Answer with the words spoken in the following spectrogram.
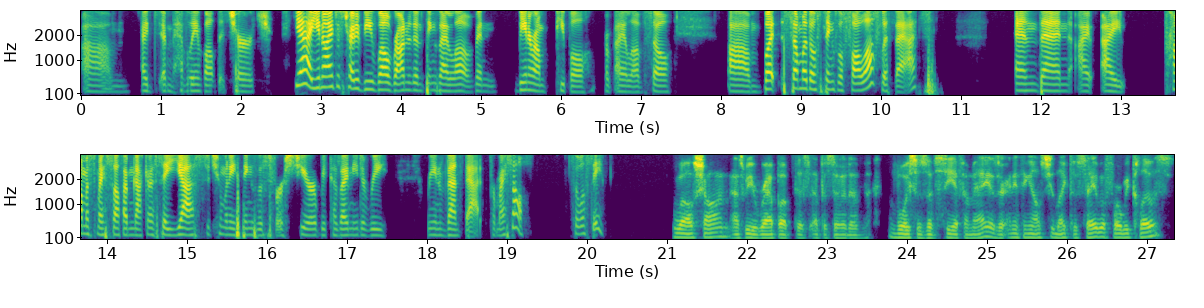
um, I am heavily involved at church. Yeah you know i just try to be well rounded in things i love and being around people i love. So um, but some of those things will fall off with that. And then i i promised myself I'm not going to say yes to too many things this first year because I need to re reinvent that for myself. So we'll see. Well, Shawn, as we wrap up this episode of Voices of CFMA, is there anything else you'd like to say before we close?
